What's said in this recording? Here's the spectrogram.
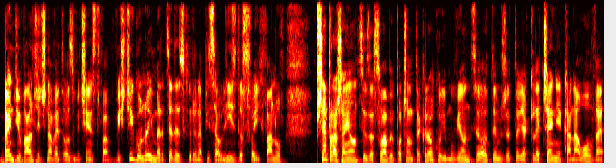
będzie walczyć nawet o zwycięstwa w wyścigu. No i Mercedes, który napisał list do swoich fanów, przepraszający za słaby początek roku i mówiący o tym, że to jak leczenie kanałowe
